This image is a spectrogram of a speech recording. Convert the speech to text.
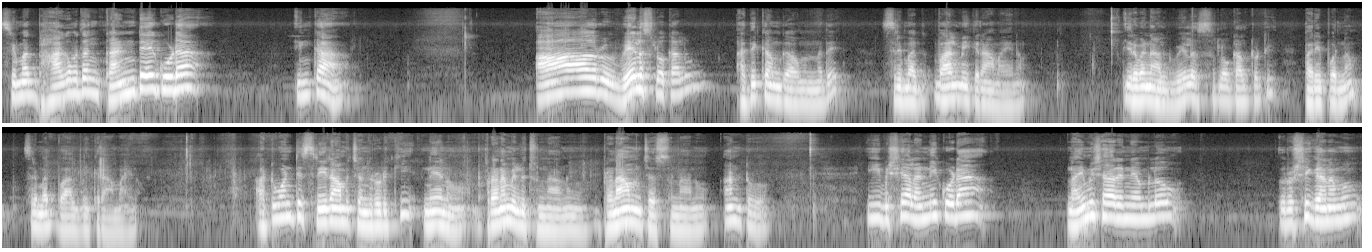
శ్రీమద్ భాగవతం కంటే కూడా ఇంకా ఆరు వేల శ్లోకాలు అధికంగా ఉన్నదే శ్రీమద్ వాల్మీకి రామాయణం. ఇరవై నాలుగు వేల శ్లోకాలతోటి పరిపూర్ణం శ్రీమద్ వాల్మీకి రామాయణం. అటువంటి శ్రీరామచంద్రుడికి నేను ప్రణమిల్లుచున్నాను ప్రణామం చేస్తున్నాను అంటూ ఈ విషయాలన్నీ కూడా నైమిషారణ్యంలో ఋషిగణము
